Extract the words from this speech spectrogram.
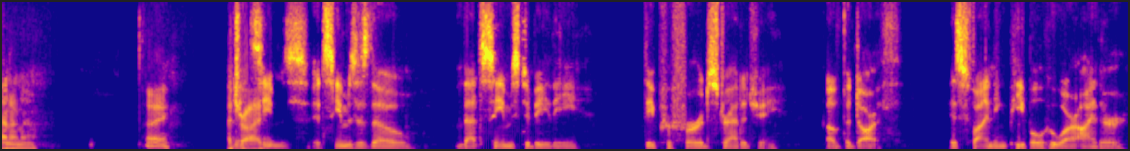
I don't know. I I tried. It seems it seems as though that seems to be the the preferred strategy of the Darth is finding people who are either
